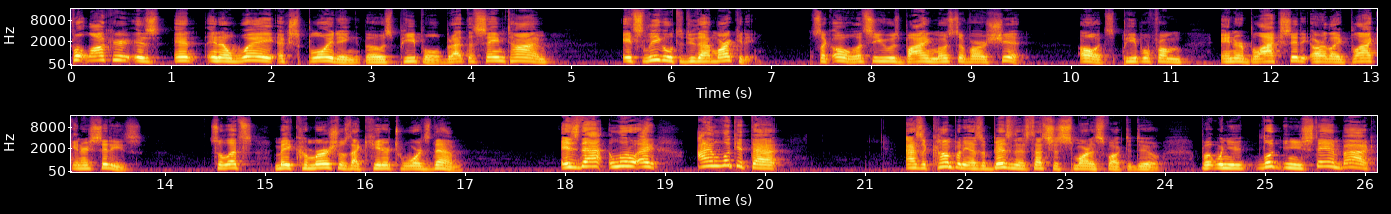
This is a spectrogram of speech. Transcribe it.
Footlocker is in in a way exploiting those people, but at the same time, it's legal to do that marketing. It's like, oh, let's see who's buying most of our shit. Oh, it's people from inner black city or like black inner cities. So let's make commercials that cater towards them. Is that a little? Eh, I look at that as a company, as a business, that's just smart as fuck to do. But when you look and you stand back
